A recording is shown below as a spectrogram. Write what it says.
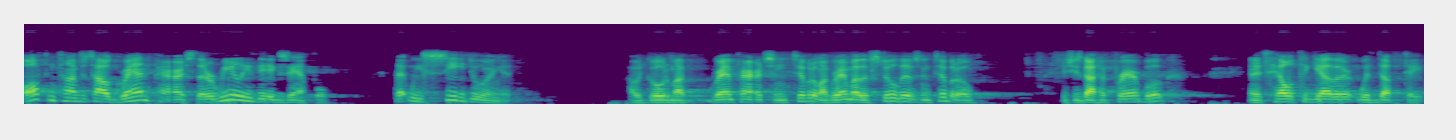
oftentimes it's our grandparents that are really the example, that we see doing it. I would go to my grandparents in Thibodaux. My grandmother still lives in Thibodaux, and she's got her prayer book, and it's held together with duct tape.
